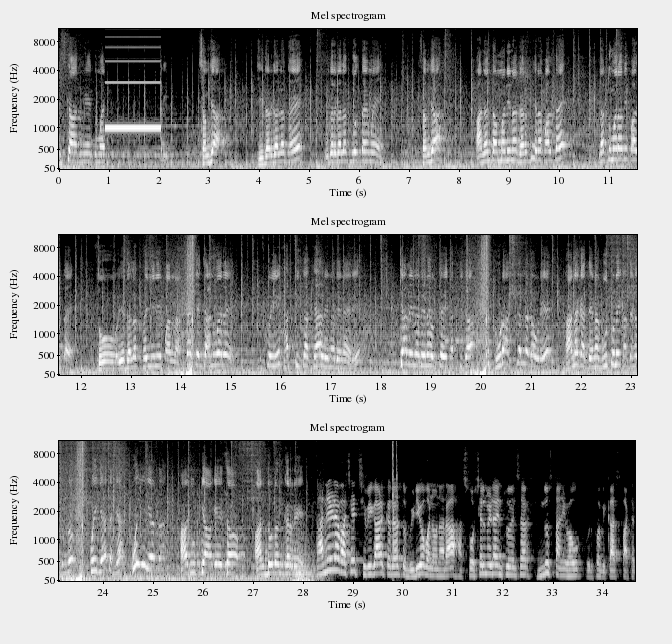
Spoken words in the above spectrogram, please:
इसका आदमी है तुम्हारी? समझा? जिधर गलत है, उधर गलत बोलता है मैं। समझा? अनंत अंबानी ना घर मेरा पालता है, ना तुम्हारा भी पालता है। तो ये गलत फहमी नहीं पालना। कैसे जानवर है? उसको एक हत्ती का क्या लेना देना है रे? क्या लेना देना है उसका एक हत्ती का? अरे थोड़ा अक्कल लगाओ रे। खाना खाते ना गू तो नहीं खाते ना तुम लोग। कोई गया था क्या? कोई नहीं गया था। आज उठ के आ सब आंदोलन कर रहे घाणेरड्या भाषेत शिवीगाळ करत व्हिडिओ बनवणारा हा सोशल मीडिया इन्फ्लुएन्सर हिंदुस्थानी भाऊ उर्फ विकास पाठक.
